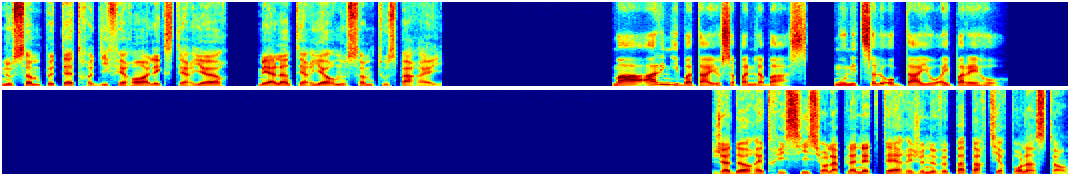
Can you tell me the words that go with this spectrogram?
Nous sommes peut-être différents à l'extérieur, mais à l'intérieur nous sommes tous pareils. Maaaring iba tayo sa panlabas, ngunit sa loob tayo ay pareho. J'adore être ici sur la planète Terre et je ne veux pas partir pour l'instant.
